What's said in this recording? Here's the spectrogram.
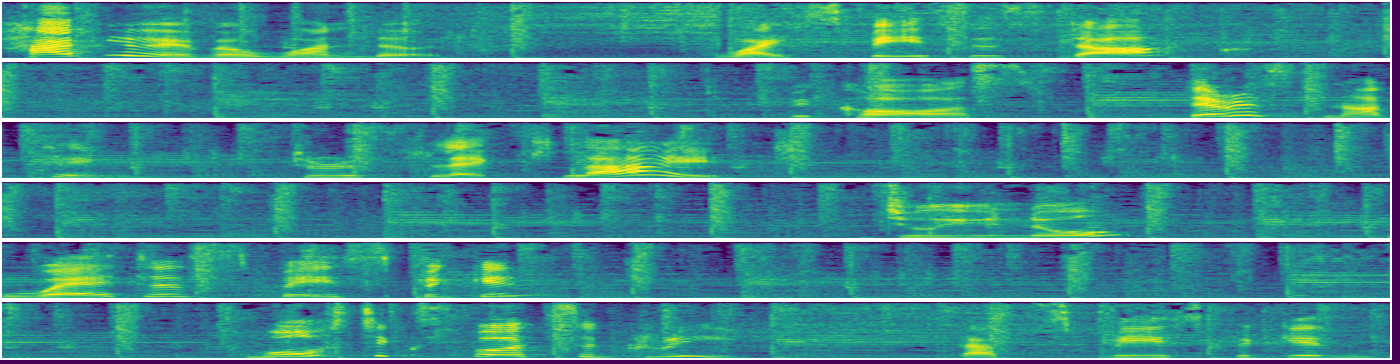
Have you ever wondered why space is dark? Because there is nothing to reflect light. Do you know where does space begin? Most experts agree that space begins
